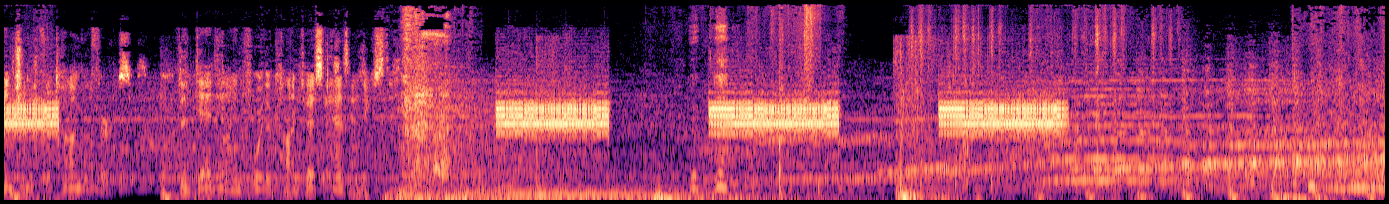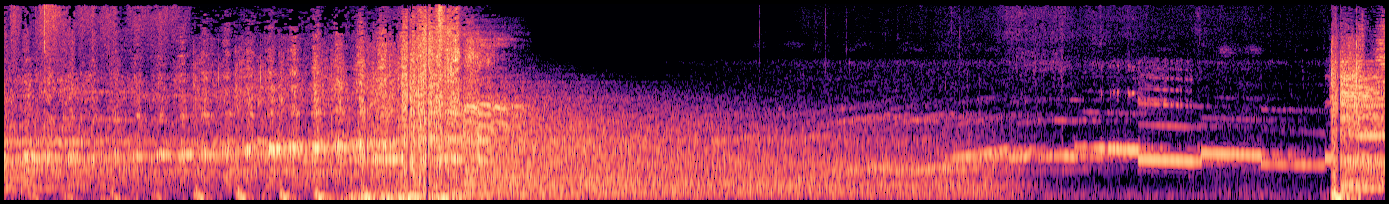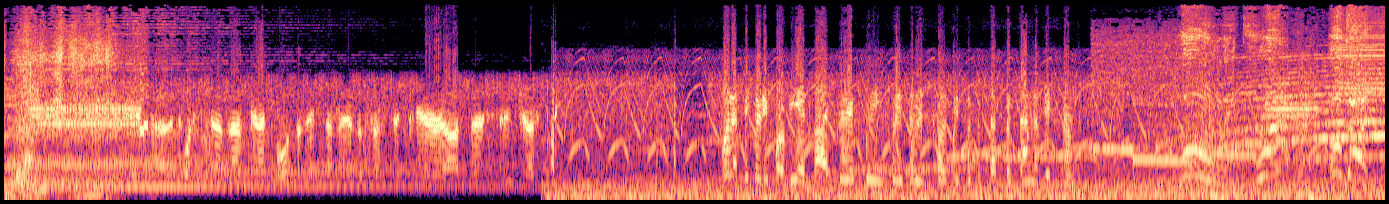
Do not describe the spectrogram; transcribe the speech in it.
attention photographers. The deadline for the contest has been extended. 27 I've got both the victim and the suspect here on 3rd Street just 134 be advised, Mary Queen 27 is posted with the suspect and the victim. Holy crap!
